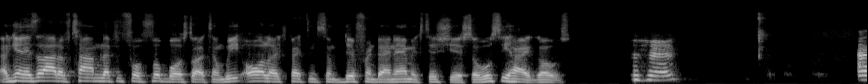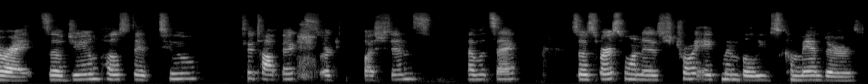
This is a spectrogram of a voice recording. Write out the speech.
Again, there's a lot of time left before football starts, and we all are expecting some different dynamics this year. So we'll see how it goes. Mm-hmm. All right. So Jun posted two two topics or questions, I would say. So his first one is Troy Aikman believes Commanders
